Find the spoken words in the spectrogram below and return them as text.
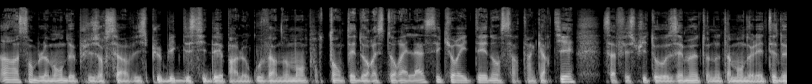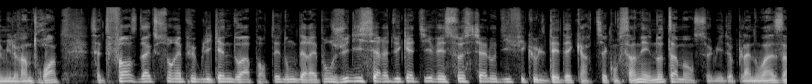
un rassemblement de plusieurs services publics décidés par le gouvernement pour tenter de restaurer la sécurité dans certains quartiers. Ça fait suite aux émeutes, notamment de l'été 2023. Cette force d'action républicaine doit apporter donc des réponses judiciaires, éducatives et sociales aux difficultés des quartiers concernés, notamment celui de Planoise.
